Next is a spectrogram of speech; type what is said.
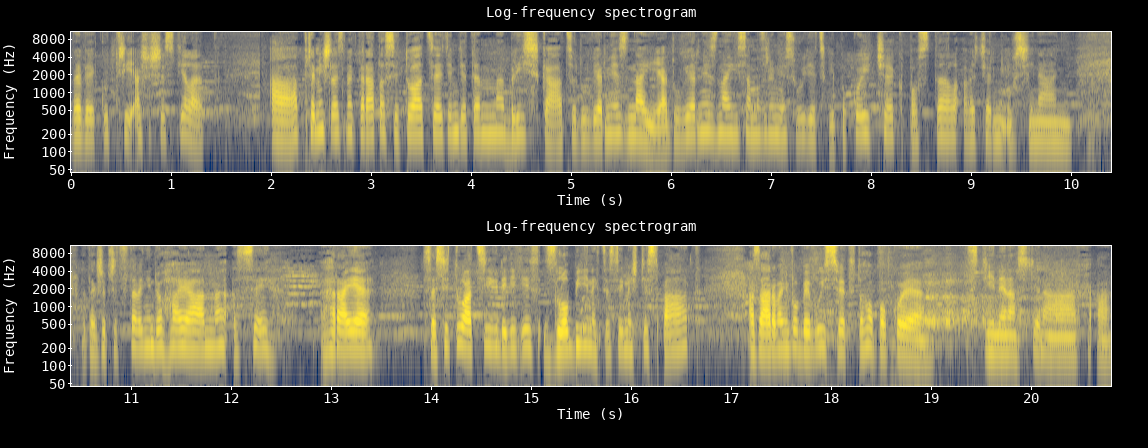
ve věku 3 až 6 let. A přemýšleli jsme, která ta situace je těm dětem blízká, co důvěrně znají. A důvěrně znají samozřejmě svůj dětský pokojíček, postel a večerní usínání. Takže představení do Hajan si hraje se situací, kdy děti zlobí, nechce se jim ještě spát a zároveň objevují svět toho pokoje. Stíny na stěnách a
